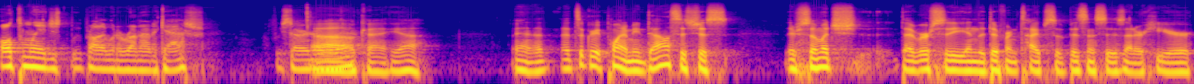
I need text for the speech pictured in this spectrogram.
ultimately, just we probably would have run out of cash if we started over Ah, there. okay, yeah. Man, that, that's a great point. I mean, Dallas is just there's so much diversity in the different types of businesses that are here.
